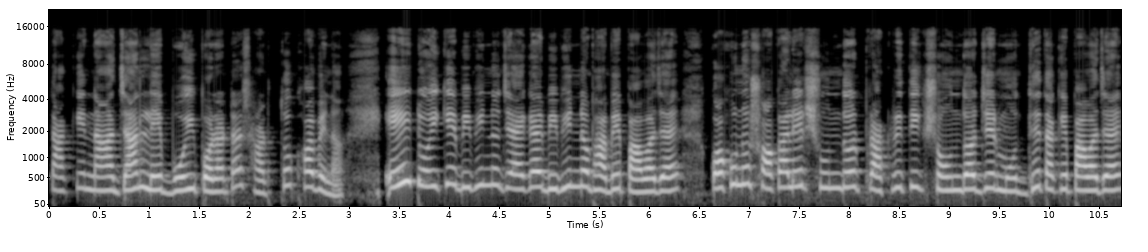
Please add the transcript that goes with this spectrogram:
তাকে না জানলে বই পড়াটা সার্থক হবে না। এই টইকে বিভিন্ন জায়গায় বিভিন্নভাবে পাওয়া যায়। কখনো সকালের সুন্দর প্রাকৃতিক সৌন্দর্যের মধ্যে তাকে পাওয়া যায়।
